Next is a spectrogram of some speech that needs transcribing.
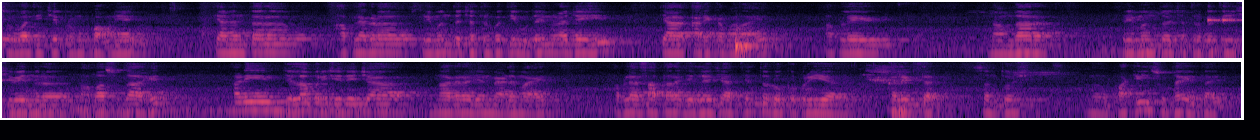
सुरुवातीचे प्रमुख पाहुणे आहेत. त्यानंतर आपल्याकडं श्रीमंत छत्रपती उदयनराजेही त्या कार्यक्रमाला आहेत. आपले नामदार श्रीमंत छत्रपती शिवेंद्र बाबासुद्धा आहेत. आणि जिल्हा परिषदेच्या नागराजन मॅडम आहेत. आपल्या सातारा जिल्ह्याचे अत्यंत लोकप्रिय कलेक्टर संतोष पाटीलसुद्धा येत आहेत.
